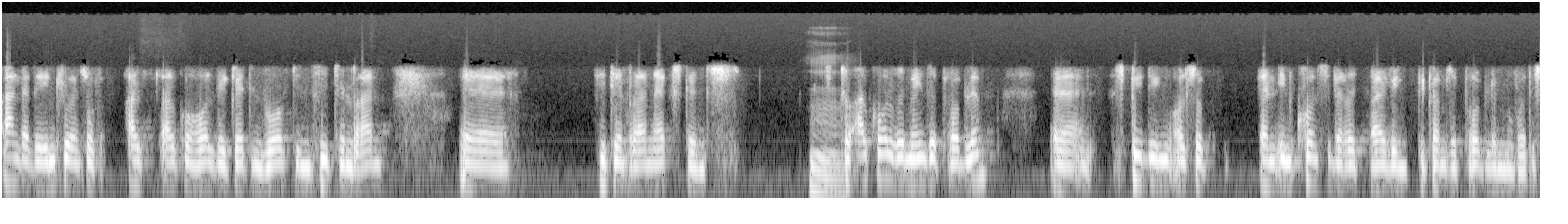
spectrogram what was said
under the influence of al- alcohol, they get involved in hit and run, uh, hit and run accidents. Mm. So alcohol remains a problem. Uh, speeding also and inconsiderate driving becomes a problem for these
